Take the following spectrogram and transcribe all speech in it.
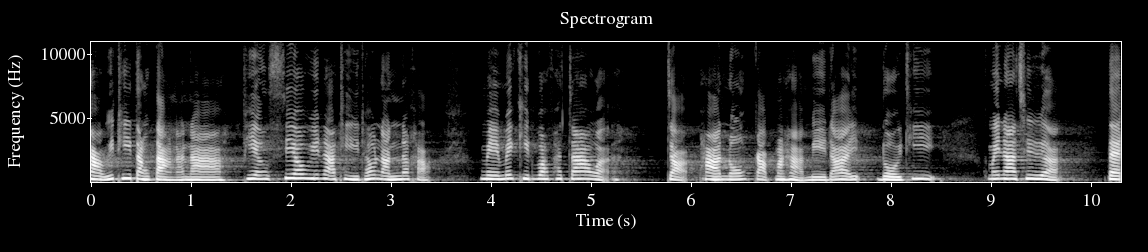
หาวิธีต่างๆ นานา เพียงเสี้ยววินาทีเท่านั้นนะคะ เมย์ไม่คิดว่าพระเจ้าอะ จะพาน้องกลับมาหาเมย์ได้ โดยที่ไม่น่าเชื่อ แต่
